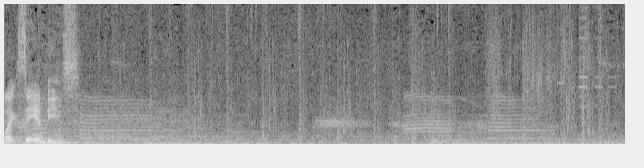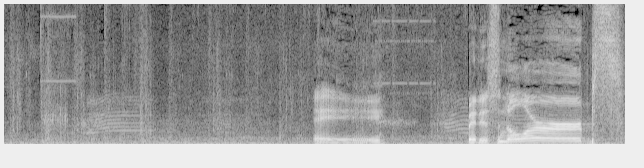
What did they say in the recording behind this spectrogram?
Like zombies. Hey. Medicinal herbs!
